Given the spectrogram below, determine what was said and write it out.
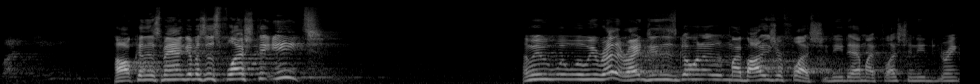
flesh to eat? How can this man give us his flesh to eat? I mean, we, read it, right? Jesus is going, My body's your flesh. You need to have my flesh. You need to drink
